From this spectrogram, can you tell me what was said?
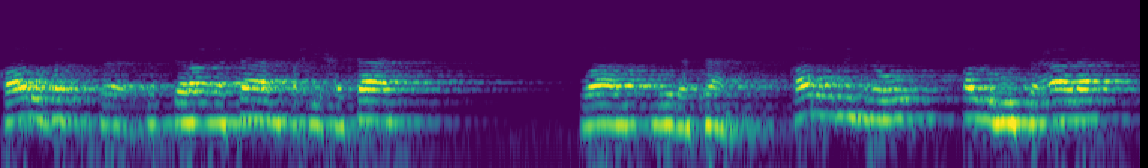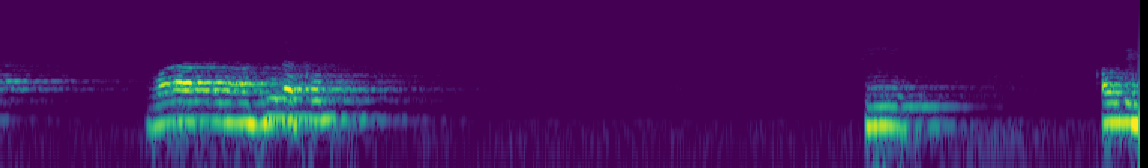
قالوا فالقراءتان صحيحتان ومقبولتان. قالوا مثله قوله تعالى وأرجلكم في قوله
